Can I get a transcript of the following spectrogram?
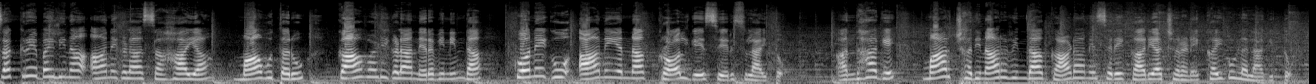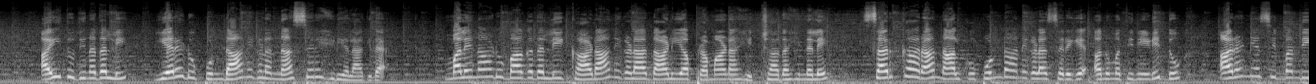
ಸಕ್ರೆ ಬೈಲಿನ ಆನೆಗಳ ಸಹಾಯ ಮಾವುತರು ಕಾವಾಡಿಗಳ ನೆರವಿನಿಂದ ಕೊನೆಗೂ ಆನೆಯನ್ನ ಕ್ರಾಲ್ಗೆ ಸೇರಿಸಲಾಯಿತು. ಅಂದಹಾಗೆ, ಮಾರ್ಚ್ ಹದಿನಾರರಿಂದ ಕಾಡಾನೆ ಸೆರೆ ಕಾರ್ಯಾಚರಣೆ ಕೈಗೊಳ್ಳಲಾಗಿತ್ತು. ಐದು ದಿನದಲ್ಲಿ ಎರಡು ಪುಂಡಾನೆಗಳನ್ನ ಸೆರೆ ಹಿಡಿಯಲಾಗಿದೆ. ಮಲೆನಾಡು ಭಾಗದಲ್ಲಿ ಕಾಡಾನೆಗಳ ದಾಳಿಯ ಪ್ರಮಾಣ ಹೆಚ್ಚಾದ ಹಿನ್ನೆಲೆ ಸರ್ಕಾರ ನಾಲ್ಕು ಪುಂಡಾನೆಗಳ ಸೆರೆಗೆ ಅನುಮತಿ ನೀಡಿದ್ದು, ಅರಣ್ಯ ಸಿಬ್ಬಂದಿ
